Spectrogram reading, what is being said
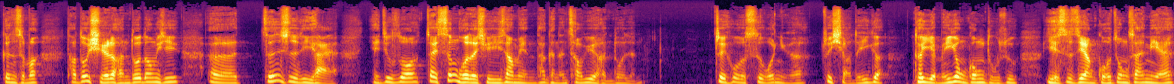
跟什么，他都学了很多东西，呃。真是厉害，也就是说，在生活的学习上面，他可能超越很多人。最后是我女儿最小的一个，他也没用功读书，也是这样，国中三年，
